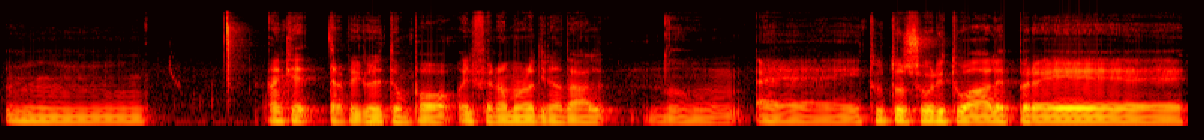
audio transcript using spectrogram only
mh, mm, anche, tra virgolette, un po' il fenomeno di Nadal. È tutto il suo rituale pre,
